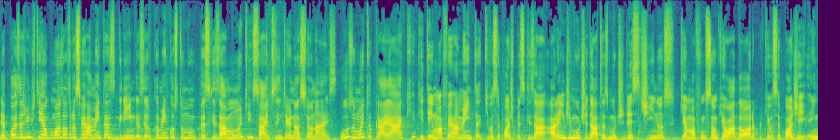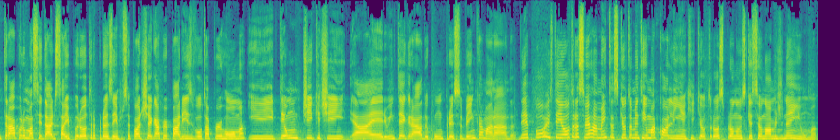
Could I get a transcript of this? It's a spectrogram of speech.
Depois a gente tem algumas outras ferramentas gringas. Eu também costumo pesquisar muito em sites internacionais. Uso muito o Kayak, que tem uma ferramenta que você pode pesquisar além de multidatas, multidestinos, que é uma função que eu adoro, porque você pode entrar por uma cidade, sair por outra, por exemplo. Você pode chegar por Paris voltar por Roma e ter um ticket aéreo integrado com um preço bem camarada. Depois tem outras ferramentas que eu também tenho uma colinha aqui que eu trouxe para não esquecer o nome de nenhuma.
